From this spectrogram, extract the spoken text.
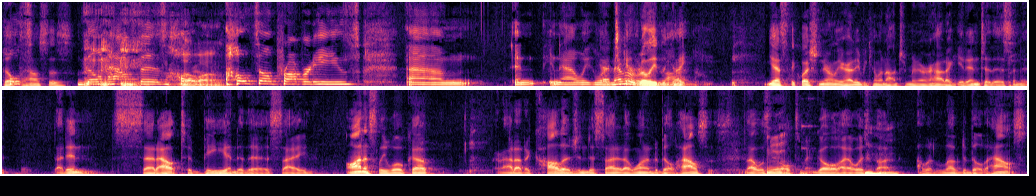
Built wholes- houses? built houses, whole, Oh, wow. wholesale properties, um, and you know we I never really like. Asked the question earlier: How do you become an entrepreneur? How did I get into this? And it, I didn't set out to be into this. I honestly woke up right out of college and decided I wanted to build houses. That was the ultimate goal. I always mm-hmm. thought I would love to build a house.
